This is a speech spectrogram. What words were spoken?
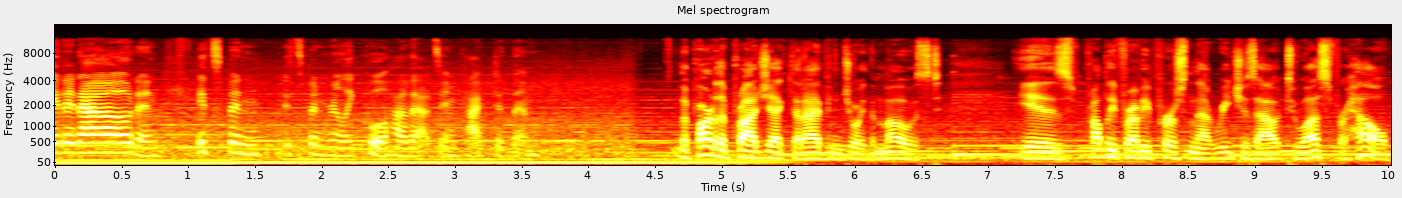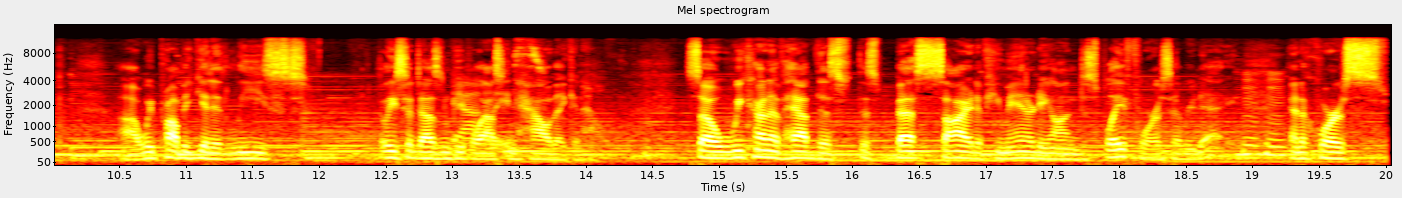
get it out and it's been it's been really cool how that's impacted them. The part of the project that I've enjoyed the most is probably for every person that reaches out to us for help, uh, we probably get at least at least a dozen people Yeah, asking least. how they can help. So we kind of have this this best side of humanity on display for us every day. Mm-hmm. And of course,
